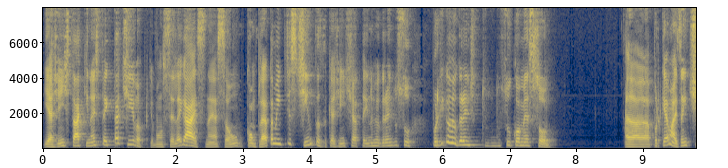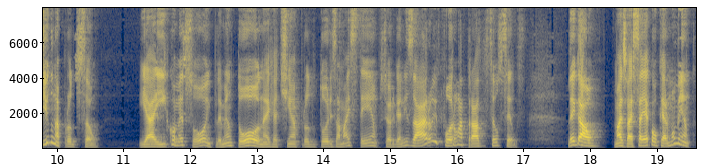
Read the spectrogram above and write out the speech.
E a gente está aqui na expectativa, porque vão ser legais, né? São completamente distintas do que a gente já tem no Rio Grande do Sul. Por que, que o Rio Grande do Sul começou? Uh, porque é mais antigo na produção. E aí começou, implementou, né? Já tinha produtores há mais tempo, se organizaram e foram atrás dos seus selos. Legal, mas vai sair a qualquer momento.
